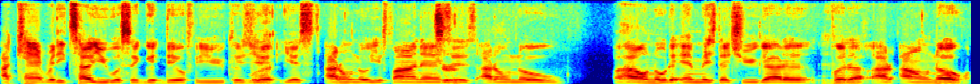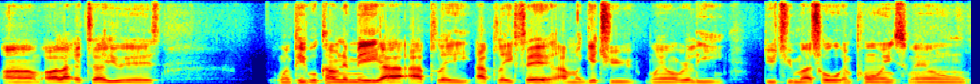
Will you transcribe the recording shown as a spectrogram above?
I can't really tell you what's a good deal for you because Right. you're, you're, I don't know your finances. I don't know I don't know the image that you gotta put up. I, I don't know. Um, all I can tell you is when people come to me, I, I play I play fair. I'm gonna get you. We don't really do too much holding points. We don't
